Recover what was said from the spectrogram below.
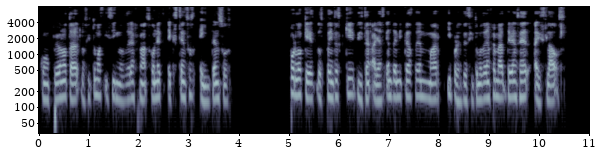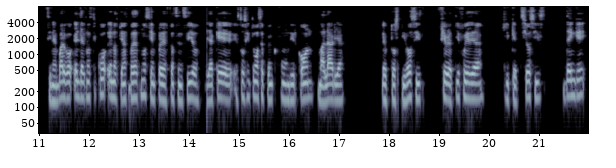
Como puedo notar, los síntomas y signos de la enfermedad son extensos e intensos, por lo que los pacientes que visitan áreas endémicas de mar y presenten síntomas de la enfermedad deben ser aislados. Sin embargo, el diagnóstico en los primeros fases no siempre es tan sencillo, ya que estos síntomas se pueden confundir con malaria, leptospirosis, fiebre tifoidea, rickettsiosis, dengue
